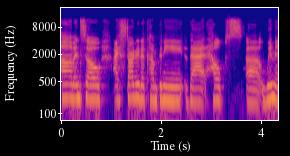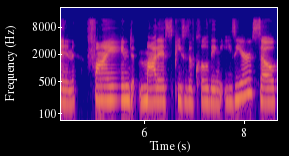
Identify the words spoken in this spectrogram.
Um, and so I started a company that helps uh, women find modest pieces of clothing easier. So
